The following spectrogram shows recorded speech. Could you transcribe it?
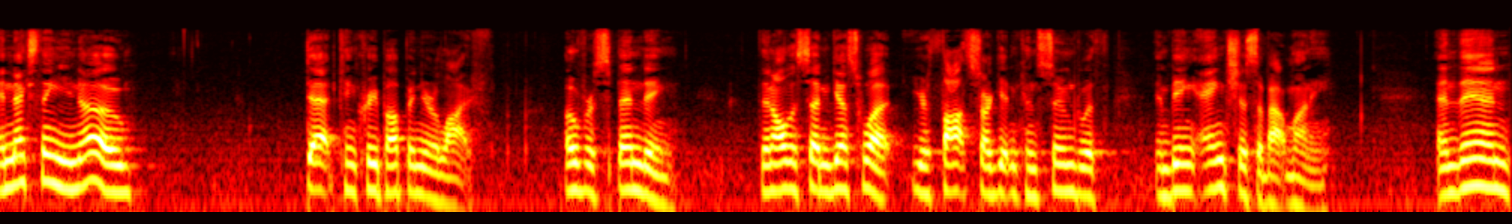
And next thing you know, debt can creep up in your life, overspending. Then all of a sudden, guess what? Your thoughts start getting consumed with and being anxious about money. And then,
